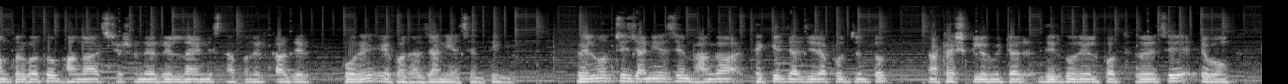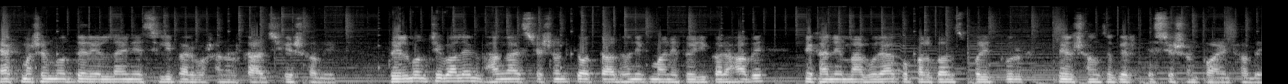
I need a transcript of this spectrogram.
অন্তর্গত ভাঙ্গা স্টেশনের রেল লাইন স্থাপনের কাজের করে একথা জানিয়েছেন তিনি। রেলমন্ত্রী জানিয়েছেন, ভাঙ্গা থেকে জাজিরা পর্যন্ত আঠাশ কিলোমিটার দীর্ঘ রেলপথ রয়েছে এবং এক মাসের মধ্যে রেল লাইনে স্লিপার বসানোর কাজ শেষ হবে। রেলমন্ত্রী বলেন, ভাঙ্গা স্টেশনকে অত্যাধুনিক মানে তৈরি করা হবে এখানে মাগুরা, গোপালগঞ্জ, ফরিদপুর রেল সংযোগের স্টেশন পয়েন্ট হবে।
